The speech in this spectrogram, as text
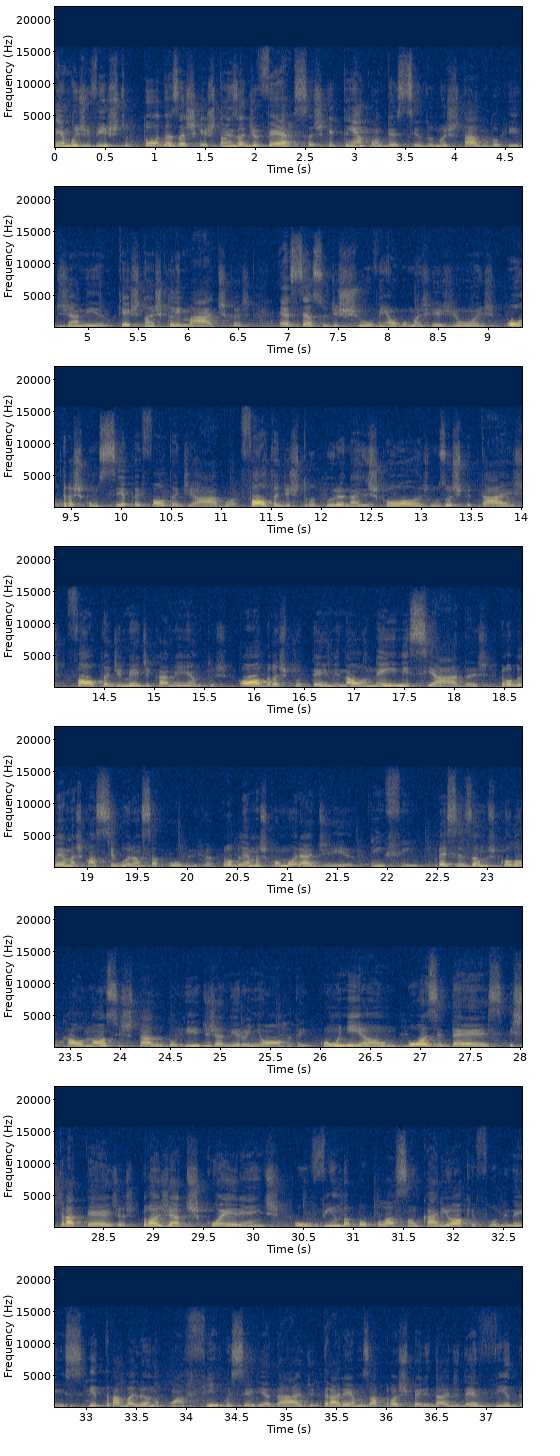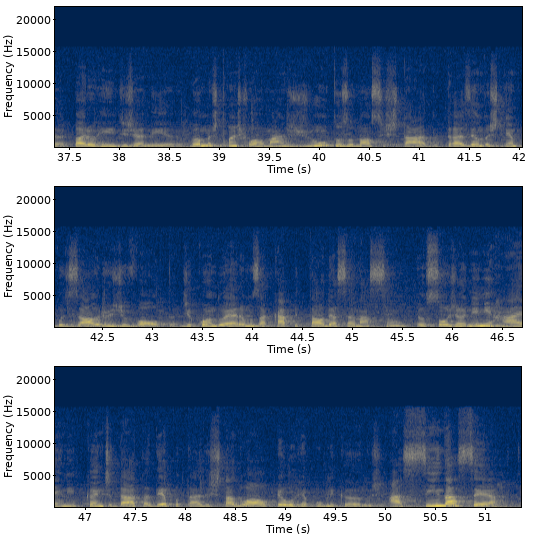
Temos visto todas as questões adversas que têm acontecido no estado do Rio de Janeiro: questões climáticas, excesso de chuva em algumas regiões, outras com seca e falta de água, falta de estrutura nas escolas, nos hospitais, falta de medicamentos, obras por terminal nem iniciadas, problemas com a segurança pública, problemas com moradia. Enfim, precisamos colocar o nosso estado do Rio de Janeiro em ordem, com união, boas ideias, estratégias, projetos coerentes, ouvindo a população carioca e fluminense e trabalhando com afinco e seriedade, traremos a prosperidade devida para o Rio de Janeiro. Vamos transformar juntos o nosso estado, trazendo os tempos áureos de volta, de quando éramos a capital dessa nação. Eu sou Janine Heine, candidata a deputada estadual pelo Republicanos. Assim dá certo!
